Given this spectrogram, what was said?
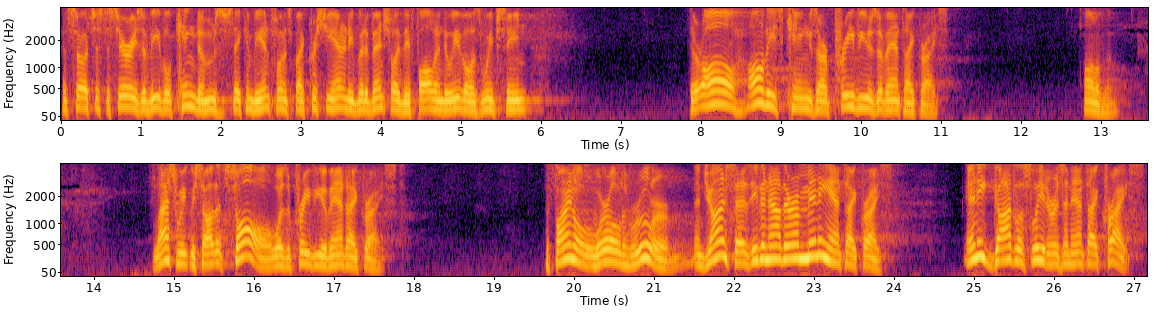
And so it's just a series of evil kingdoms. They can be influenced by Christianity, but eventually they fall into evil, as we've seen. They're all, all these kings are previews of Antichrist. All of them. Last week we saw that Saul was a preview of Antichrist. The final world ruler. And John says, even now there are many Antichrists. Any godless leader is an antichrist.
